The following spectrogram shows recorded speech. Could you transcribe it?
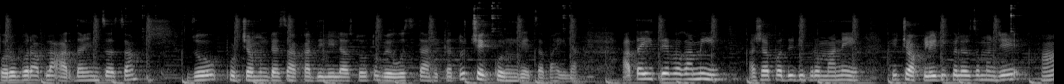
बरोबर आपला अर्धा इंचाचा जो पुढच्या मुंड्याचा आकार दिलेला असतो तो व्यवस्थित आहे का तो चेक करून घ्यायचा बाईला. आता इथे बघा मी अशा पद्धतीप्रमाणे हे चॉकलेटी कलरचं म्हणजे हा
